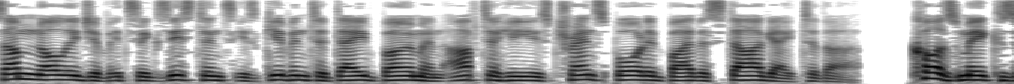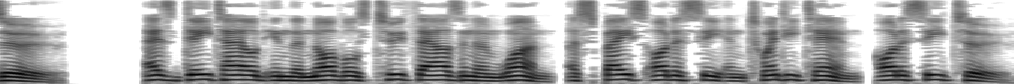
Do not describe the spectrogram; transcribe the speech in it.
some knowledge of its existence is given to Dave Bowman after he is transported by the Stargate to the «Cosmic Zoo», as detailed in the novels 2001, A Space Odyssey and 2010, Odyssey 2.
